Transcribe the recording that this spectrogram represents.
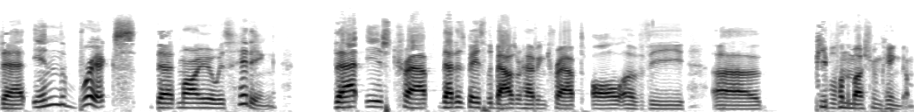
that in the bricks that Mario is hitting, that is trapped. That is basically Bowser having trapped all of the uh, people from the Mushroom Kingdom.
